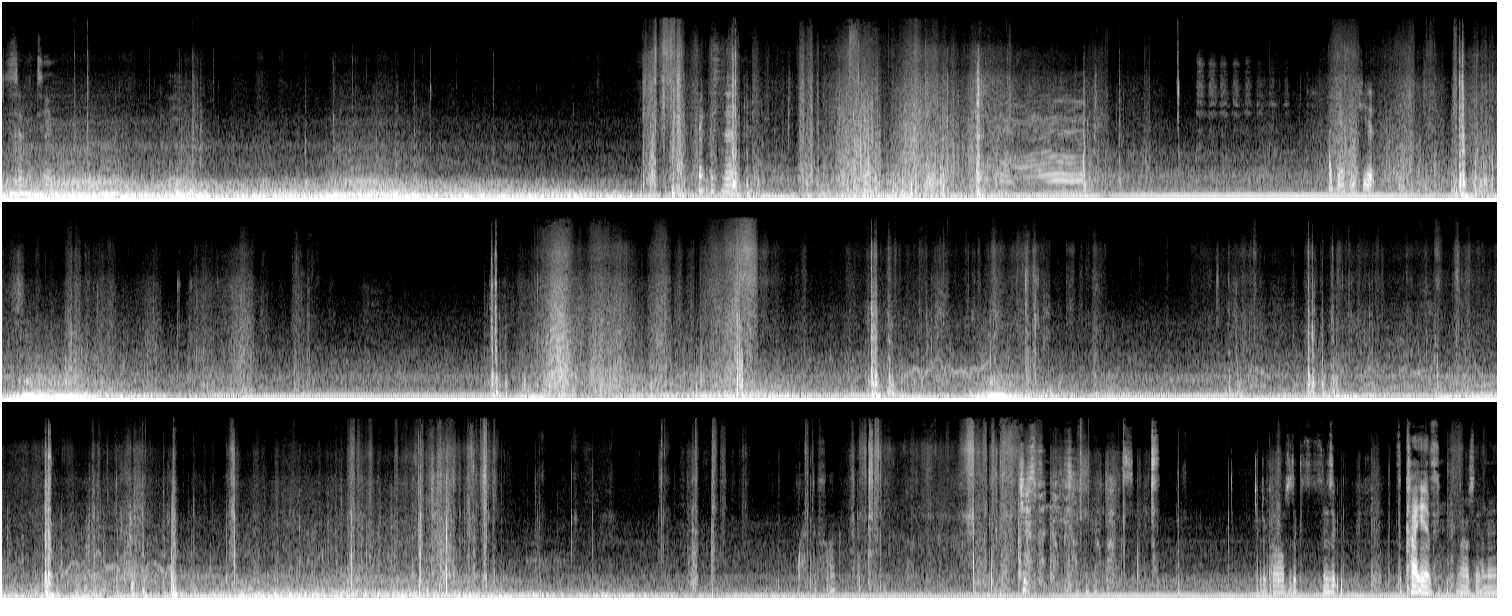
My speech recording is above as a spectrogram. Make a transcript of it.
Seventeen. I think this is it. I can't see shit. What the fuck? Just put numbers on the mailbox. Gotta call Zik Zik Zakayev. I'll say her name.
